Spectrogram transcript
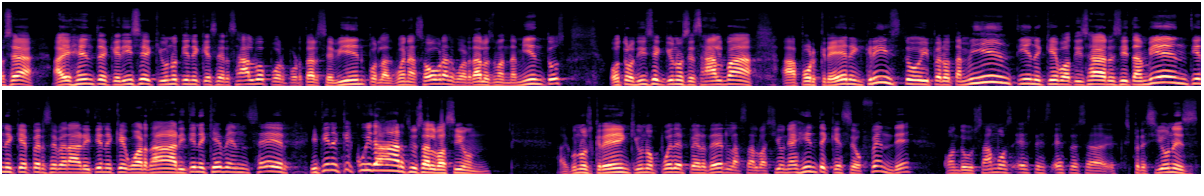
O sea, hay gente que dice que uno tiene que ser salvo por portarse bien, por las buenas obras, guardar los mandamientos. Otros dicen que uno se salva ah, por creer en Cristo, y, pero también tiene que bautizarse, y también tiene que perseverar, y tiene que guardar, y tiene que vencer, y tiene que cuidar su salvación. Algunos creen que uno puede perder la salvación. Y hay gente que se ofende cuando usamos estas ah, expresiones.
